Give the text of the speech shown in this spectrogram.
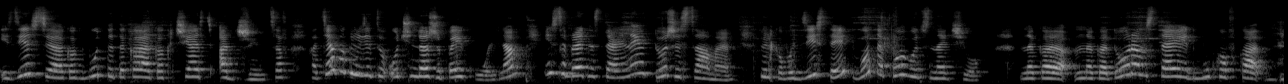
и здесь э, как будто такая, как часть от джинсов. Хотя выглядит очень даже прикольно прикольно. И с обратной стороны то же самое. Только вот здесь стоит вот такой вот значок, на, на котором стоит буковка B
